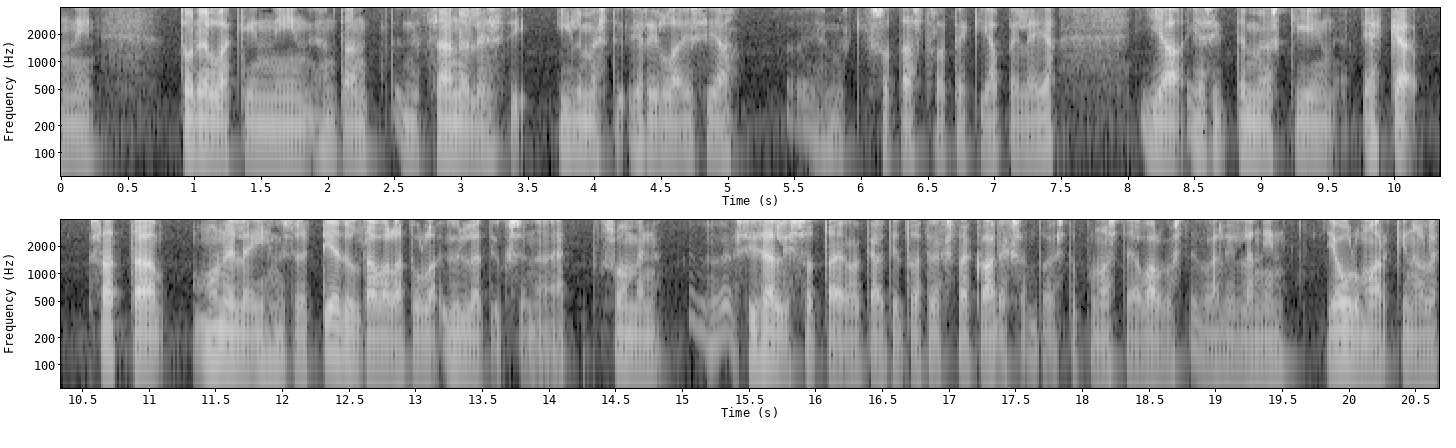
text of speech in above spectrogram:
niin – todellakin niin sanotaan nyt säännöllisesti ilmesty erilaisia esimerkiksi sotastrategiapelejä. Ja, ja sitten myöskin ehkä saattaa monelle ihmiselle tietyllä tavalla tulla yllätyksenä, että Suomen sisällissota, joka käytiin 1918 punaisten ja valkoisten välillä, niin joulumarkkinoille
